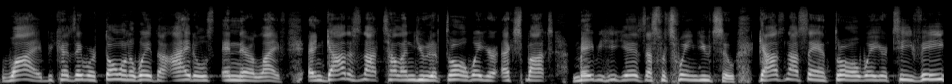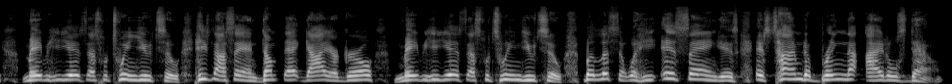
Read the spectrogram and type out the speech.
Why? Because they were throwing away the idols in their life. And God is not telling you to throw away your Xbox. Maybe He is. That's between you two. God's not saying throw away your TV. Maybe he is. That's between you two. He's not saying dump that guy or girl. Maybe he is. That's between you two. But listen, what he is saying is it's time to bring the idols down.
